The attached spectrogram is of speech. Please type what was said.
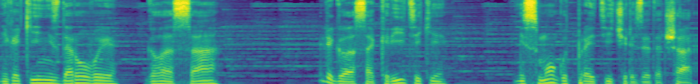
Никакие нездоровые голоса или голоса критики не смогут пройти через этот шар.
